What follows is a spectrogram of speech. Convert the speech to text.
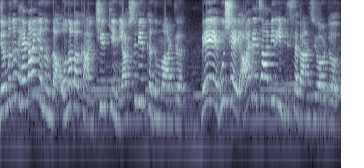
Camının hemen yanında ona bakan çirkin yaşlı bir kadın vardı. Ve bu şey adeta bir iblise benziyordu.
